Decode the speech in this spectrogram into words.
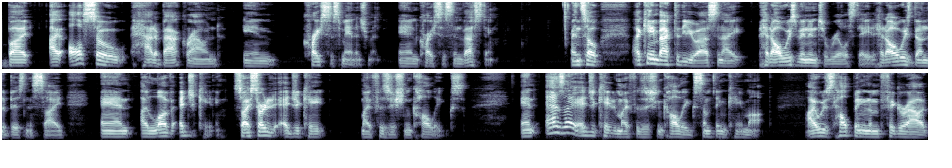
But I also had a background in crisis management and crisis investing. And so I came back to the US and I had always been into real estate, had always done the business side, and I love educating. So I started to educate my physician colleagues. And as I educated my physician colleagues, something came up. I was helping them figure out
